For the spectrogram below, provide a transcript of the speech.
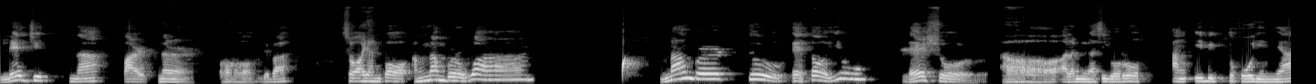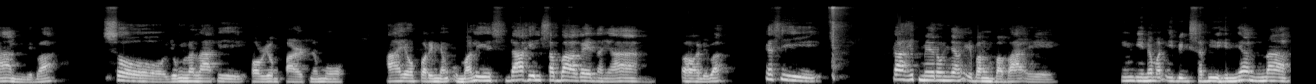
legit na partner. Oh, di ba? So, ayan po, ang number one. Number two, ito yung pleasure. Oh, alam niyo na siguro ang ibig tukuyin yan, di ba? So, yung lalaki or yung partner mo, ayaw pa rin niyang umalis dahil sa bagay na yan. Oh, di ba? Kasi kahit meron niyang ibang babae, hindi naman ibig sabihin yan na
